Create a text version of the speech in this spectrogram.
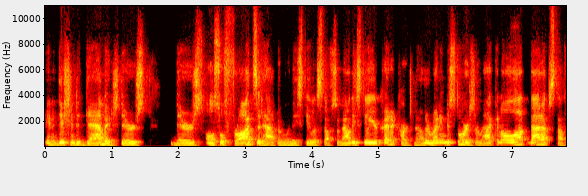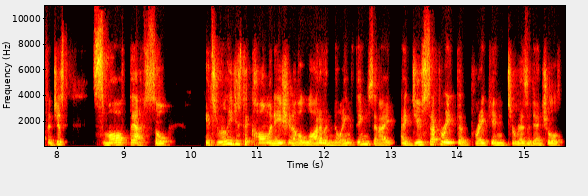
In addition to damage, there's there's also frauds that happen when they steal stuff. So now they steal your credit cards. Now they're running to stores, they're racking all up that up stuff, and just small thefts. So it's really just a culmination of a lot of annoying things. And I I do separate the break into residential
